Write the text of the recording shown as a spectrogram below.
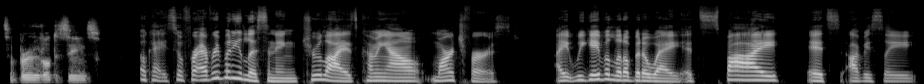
It's a brutal disease. Okay, so for everybody listening, True Lies coming out March 1st. I we gave a little bit away. It's spy. It's obviously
